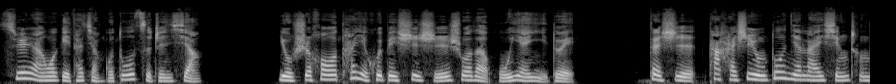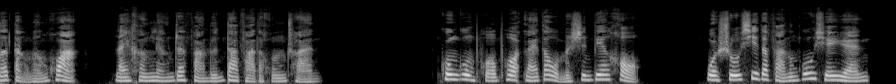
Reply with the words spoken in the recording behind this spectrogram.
虽然我给他讲过多次真相，有时候他也会被事实说的无言以对，但是他还是用多年来形成的党文化来衡量着法轮大法的红传。公公婆婆来到我们身边后，我熟悉的法轮功学员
